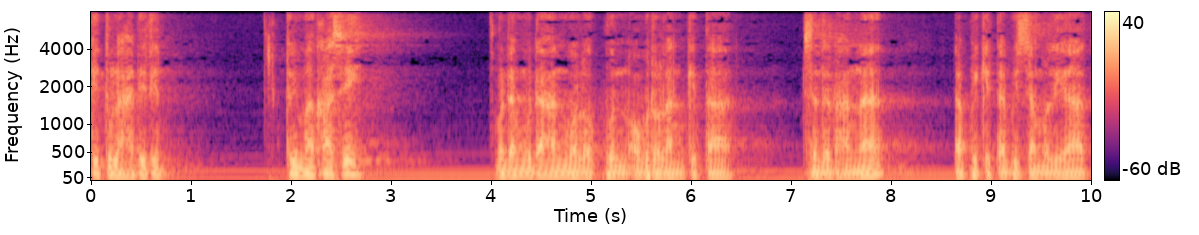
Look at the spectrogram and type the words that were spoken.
Begitulah hadirin. Terima kasih. Mudah-mudahan walaupun obrolan kita sederhana, tapi kita bisa melihat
